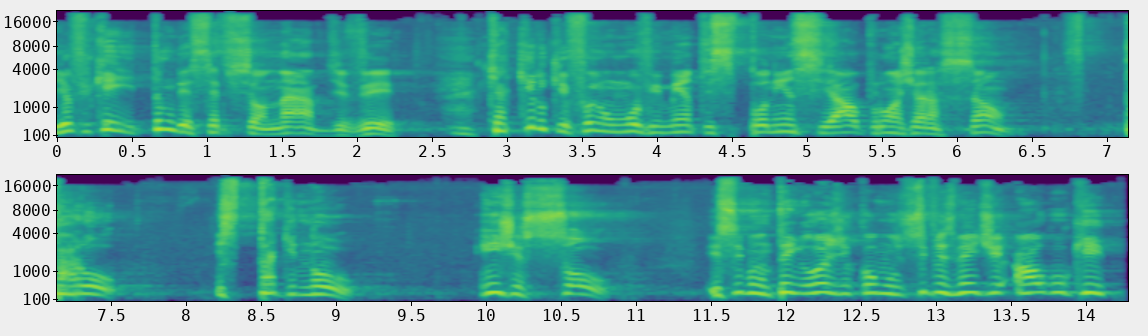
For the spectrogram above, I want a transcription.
E eu fiquei tão decepcionado de ver que aquilo que foi um movimento exponencial para uma geração parou, estagnou, engessou e se mantém hoje como simplesmente algo que,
